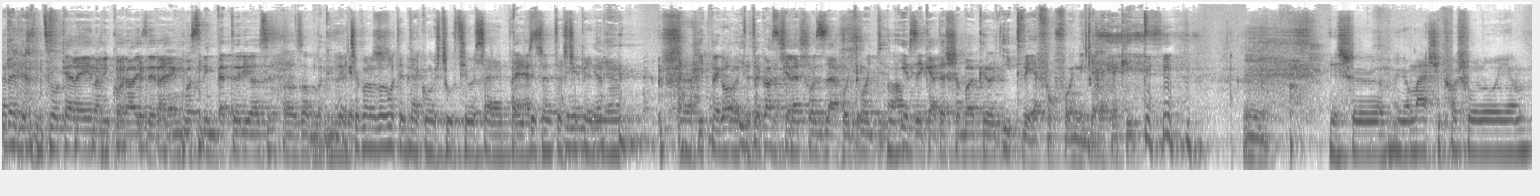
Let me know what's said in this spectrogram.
A rendes fickók elején, amikor az Ryan Gosling betöri az, az ablak üveget. Csak az volt egy dekonstrukció szerepe, ez csak egy ilyen... Itt meg, a, itt meg azt kellett hozzá, hogy, hogy érzékeltesebb körül, hogy itt vér fog folyni gyerekek itt. És uh, még a másik hasonló ilyen,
